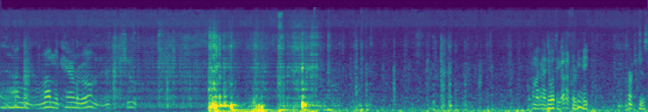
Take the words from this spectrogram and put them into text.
And I'm gonna run the camera over there. Shoot. What am I gonna do with the other 38 cartridges?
